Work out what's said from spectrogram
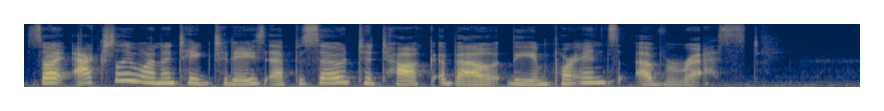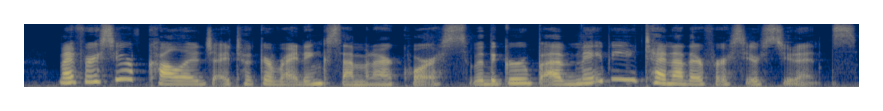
So, I actually want to take today's episode to talk about the importance of rest. My first year of college, I took a writing seminar course with a group of maybe 10 other first year students.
